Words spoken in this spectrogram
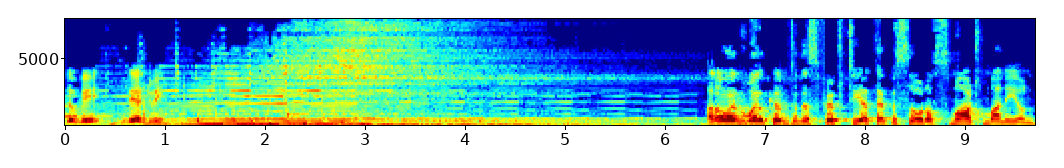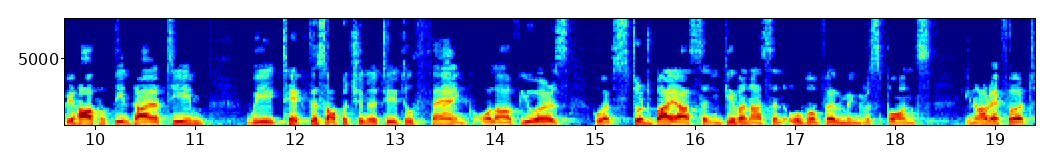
the way they are doing. Hello and welcome to this 50th episode of Smart Money. On behalf of the entire team, we take this opportunity to thank all our viewers who have stood by us and given us an overwhelming response in our effort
